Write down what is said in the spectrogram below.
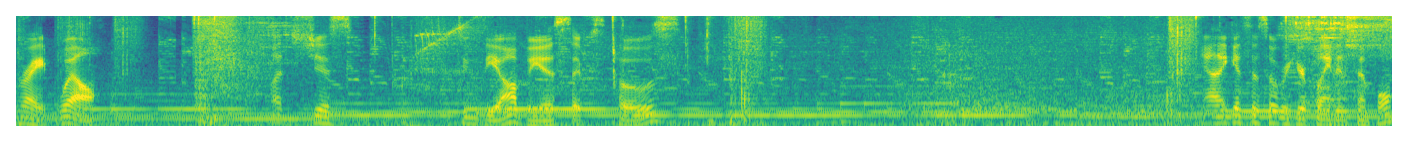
Right, well... Let's just... do the obvious, I suppose. Yeah, that gets us over here plain and simple.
